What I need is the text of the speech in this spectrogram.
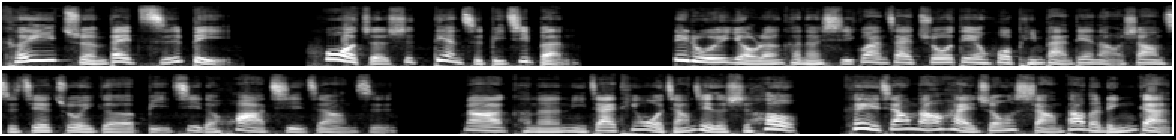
可以准备纸笔或者是电子笔记本。例如，有人可能习惯在桌垫或平板电脑上直接做一个笔记的画记，这样子。那可能你在听我讲解的时候，可以将脑海中想到的灵感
